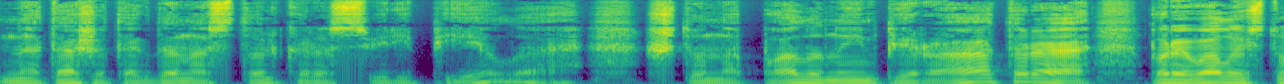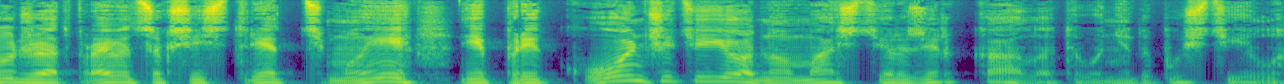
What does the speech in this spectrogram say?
Наташа тогда настолько рассверепела, что напала на императора, порывалась тут же отправиться к сестре тьмы и прикончить ее, но мастер зеркал этого не допустил.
